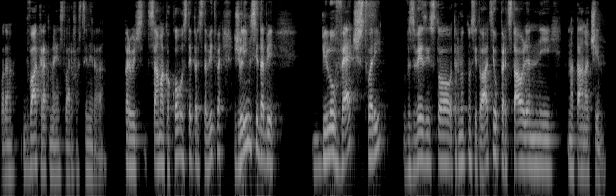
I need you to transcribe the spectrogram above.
Tako da dvakrat me je stvar fascinirala. Prvič, sama kakovost te predstavitve. Želim si, da bi bilo več stvari, v zvezi s to trenutno situacijo predstavljenih na ta način.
